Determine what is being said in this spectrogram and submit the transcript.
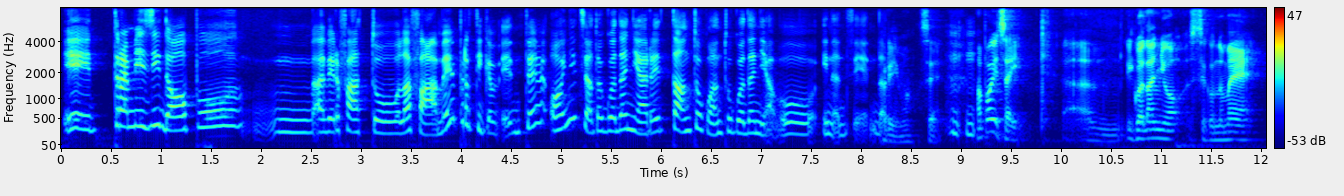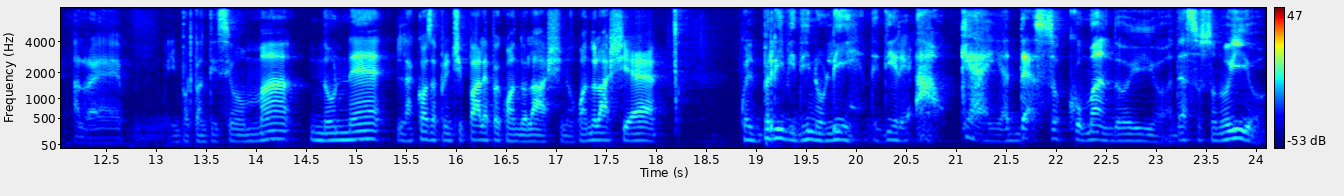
E tre mesi dopo mh, mm, aver fatto la fame praticamente ho iniziato a guadagnare tanto quanto guadagnavo in azienda. Prima, sì. Mm-mm. Ma poi sai, um, il guadagno secondo me allora, è importantissimo, ma non è la cosa principale poi quando lasci, no? Quando lasci è quel brividino lì di dire ah ok adesso comando io adesso sono io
